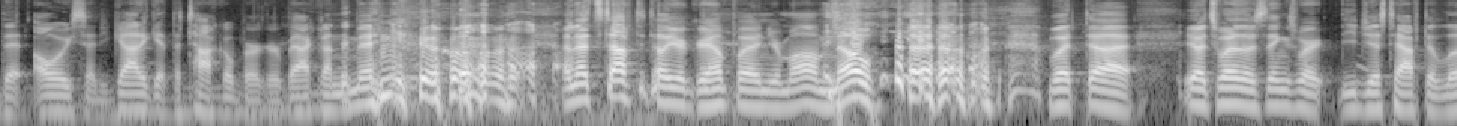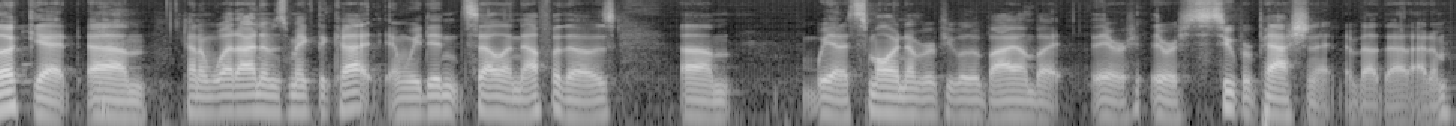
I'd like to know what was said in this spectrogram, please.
that always said you got to get the taco burger back on the menu, and that's tough to tell your grandpa and your mom no. but uh, you know, it's one of those things where you just have to look at um, kind of what items make the cut, and we didn't sell enough of those. Um, we had a smaller number of people to buy them, but they were they were super passionate about that item.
